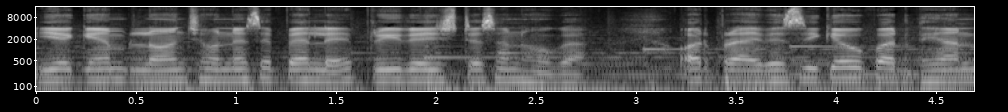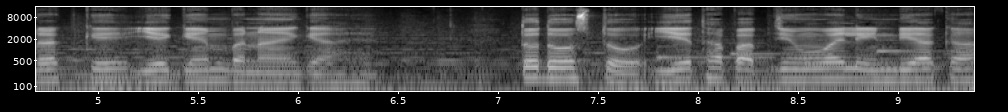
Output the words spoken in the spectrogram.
ये गेम लॉन्च होने से पहले प्री रजिस्ट्रेशन होगा और प्राइवेसी के ऊपर ध्यान रख के ये गेम बनाया गया है। तो दोस्तों, ये था पबजी मोबाइल इंडिया का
